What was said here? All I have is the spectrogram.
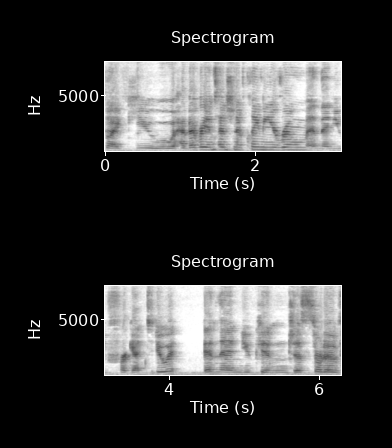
Like you have every intention of cleaning your room and then you forget to do it. And then you can just sort of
